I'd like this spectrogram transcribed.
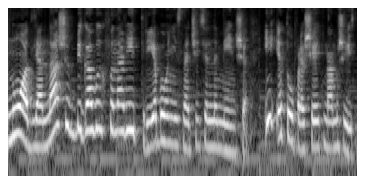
Ну а для наших беговых фонарей требований значительно меньше, и это упрощает нам жизнь.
